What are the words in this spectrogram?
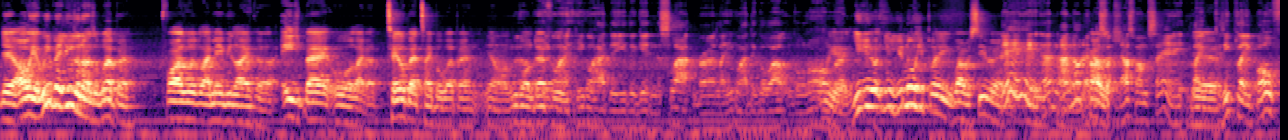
Yeah, oh yeah, we've been using him as a weapon As far as with like maybe like a H back or like a tailback type of weapon, you know, we're gonna He definitely. gonna, he gonna have to either get in the slot, bro. Like he gonna have to go out and go long. Oh yeah, bro. you you you, know he played wide receiver. In, Yeah, yeah, in. I, I know that. That's what, that's what I'm saying. Like, Yeah. cause he played both.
